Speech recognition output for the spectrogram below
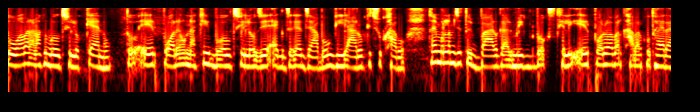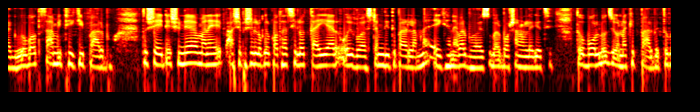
তো ও আবার আমাকে বলছিল, কেন? তো এর পরেও নাকি বলছিল যে, এক জায়গায় যাব, গিয়ে আরও কিছু খাব। তো আমি বললাম যে, তুই বার্গার মিট বক্স খেলি, এরপরেও আবার খাবার কোথায় রাখবি? ও বলতেছে, আমি ঠিকই পারব। তো সেইটা শুনে মানে আশেপাশের লোকের কথা ছিল, তাই আর ওই ভয়েসটা আমি দিতে পারলাম না। এইখানে আবার ভয়েস ওভার বসানো লেগেছে। তো বলল যে ওনাকে পারবে। তো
